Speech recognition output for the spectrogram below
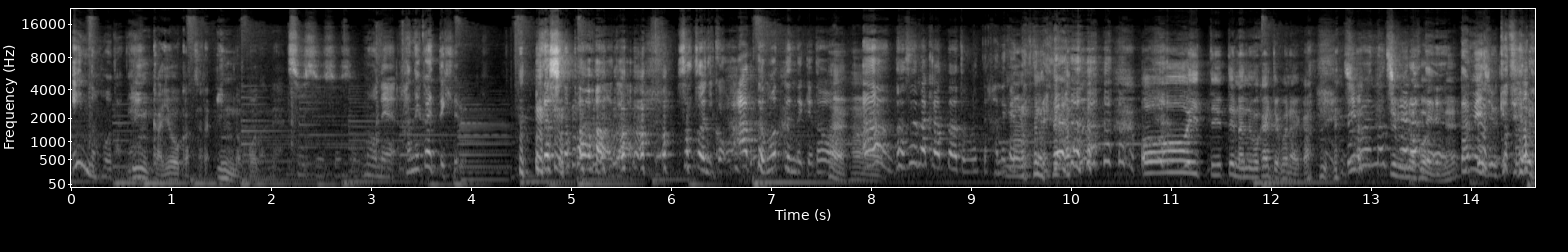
陰の方だね。陰か陽かったら陰の方だね。そうそうそうそう。もうね跳ね返ってきてる。私のパワーが 外にこうわーって思ってんだけど、はいはい。あー出せなかったと思って跳ね返ってきてる。おーいって言って何も返ってこないから自分の自分の力でダメージ受けてる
